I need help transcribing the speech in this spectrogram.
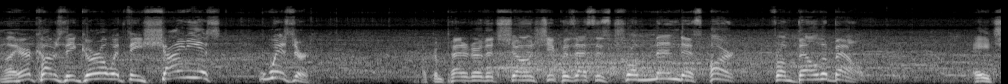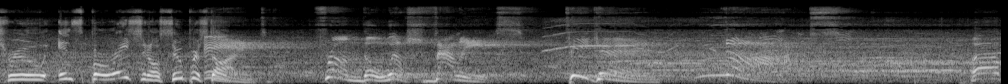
Well, here comes the girl with the shiniest wizard. Competitor that's shown she possesses tremendous heart from bell to bell. A true inspirational superstar. And from the Welsh Valleys, Tegan Nox. Well,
